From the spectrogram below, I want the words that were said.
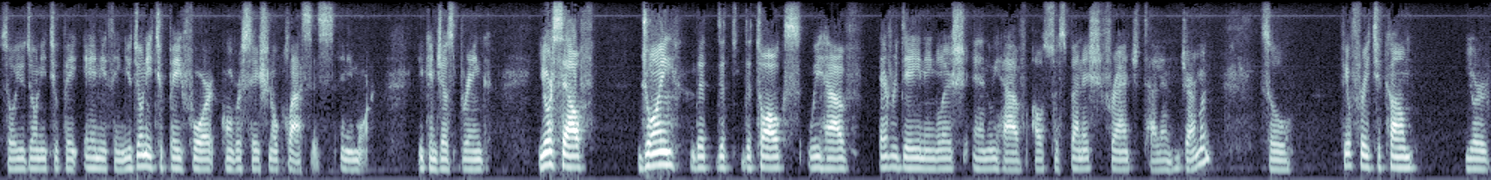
So you don't need to pay anything. You don't need to pay for conversational classes anymore. You can just bring yourself, join the, the, the talks we have every day in English, and we have also Spanish, French, Italian, German. So feel free to come. You're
